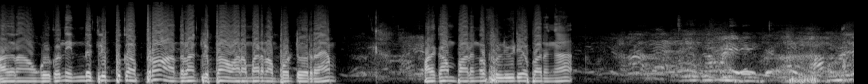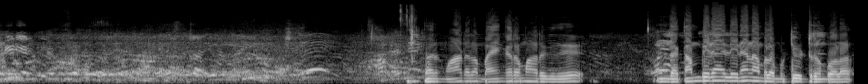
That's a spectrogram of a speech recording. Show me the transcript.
அதை நான் உங்களுக்கு வந்து இந்த கிளிப்புக்கு அப்புறம் அதெல்லாம் கிளிப்லாம் வர மாதிரி நான் போட்டு விடுறேன். மறக்காமல் பாருங்கள் ஃபுல் வீடியோ பாருங்கள் பாருங்க மாடெல்லாம் பயங்கரமாக இருக்குது. இந்த கம்பிலாம் இல்லைன்னா நம்மளை முட்டி விட்டுரும் போல.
